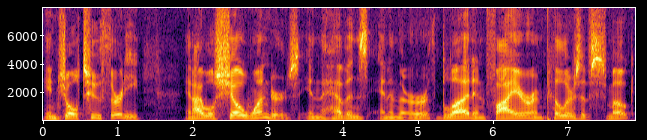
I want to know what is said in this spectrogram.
in Joel 2:30, "And I will show wonders in the heavens and in the earth, blood and fire and pillars of smoke.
